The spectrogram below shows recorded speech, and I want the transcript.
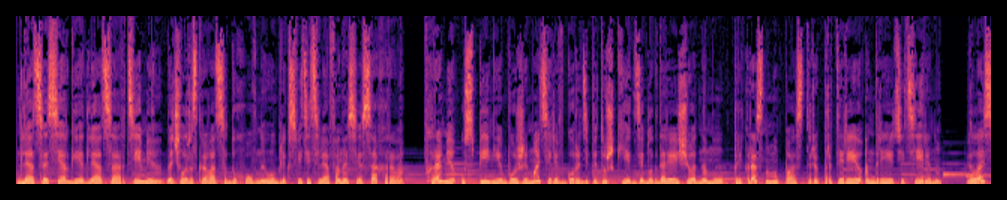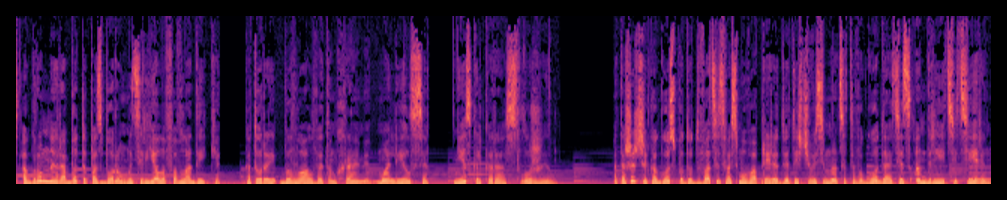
Для отца Сергия, для отца Артемия начал раскрываться духовный облик святителя Афанасия Сахарова в храме Успения Божьей Матери в городе Петушки, где благодаря еще одному прекрасному пастырю, протерею Андрею Тетерину, велась огромная работа по сбору материалов о владыке, который бывал в этом храме, молился, несколько раз служил. Отошедший ко Господу 28 апреля 2018 года отец Андрей Тетерин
